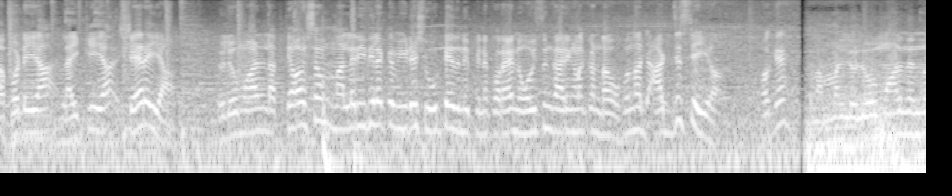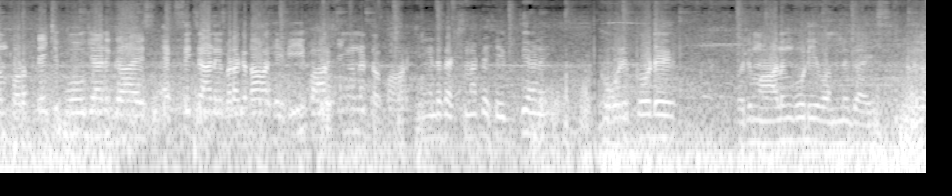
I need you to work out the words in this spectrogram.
സപ്പോർട്ട് ചെയ്യുക. ലൈക്ക് ചെയ്യുക ഷെയർ ചെയ്യുക ലുലു മാളിന്റെ അത്യാവശ്യം നല്ല രീതിയിലൊക്കെ വീഡിയോ ഷൂട്ട് ചെയ്തിട്ടുണ്ട്. പിന്നെ കുറേ നോയ്സും കാര്യങ്ങളൊക്കെ ഉണ്ടാവും. അപ്പോൾ ഒന്ന് അഡ്ജസ്റ്റ് ചെയ്യുക. ഓക്കെ നമ്മൾ ലുലു മാളിൽ നിന്നും പുറത്തേക്ക് പോവുകയാണ് ഗായ്സ് എക്സിറ്റ് ആണ്. ഇവിടെ ഹെവി പാർക്കിംഗ് ഉണ്ട് കേട്ടോ പാർക്കിങ്ങിന്റെ സെക്ഷനൊക്കെ ഹെവിയാണ് കോഴിക്കോട് ഒരു മാളും കൂടി വന്നു ഗൈസ് ഒരു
